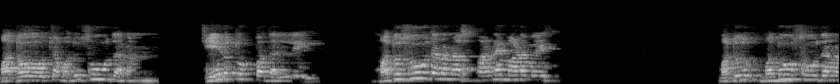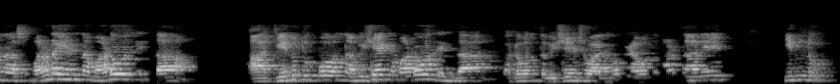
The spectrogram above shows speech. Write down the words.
ಮಧೋಚ ಮಧುಸೂದನಂ. ಜೇನುತುಪ್ಪದಲ್ಲಿ ಮಧುಸೂದನನ ಸ್ಮರಣೆ ಮಾಡಬೇಕು. ಮಧು, ಮಧುಸೂದನನ ಸ್ಮರಣೆಯನ್ನ ಮಾಡೋದ್ರಿಂದ, ಆ ಜೇನುತುಪ್ಪವನ್ನು ಅಭಿಷೇಕ ಮಾಡೋದ್ರಿಂದ ಭಗವಂತ ವಿಶೇಷವಾಗಿ ಅನುಗ್ರಹವನ್ನು ಮಾಡ್ತಾನೆ. ಇನ್ನು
